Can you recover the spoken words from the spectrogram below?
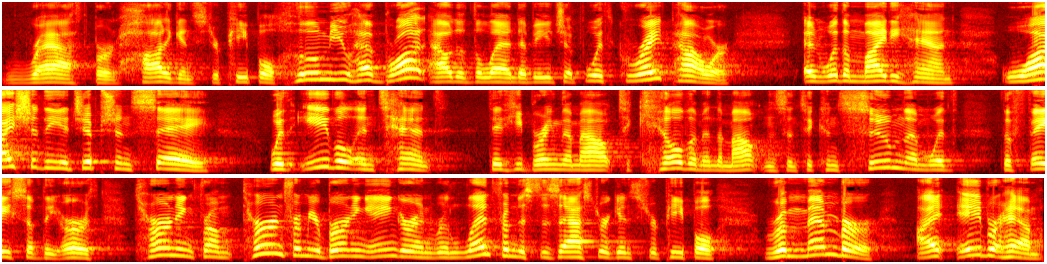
wrath burn hot against your people, whom you have brought out of the land of Egypt with great power and with a mighty hand? Why should the Egyptians say, With evil intent did he bring them out to kill them in the mountains and to consume them with the face of the earth? Turning from, turn from your burning anger and relent from this disaster against your people. Remember I, Abraham,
